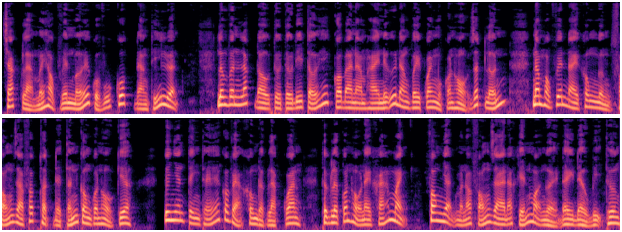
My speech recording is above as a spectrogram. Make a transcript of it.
chắc là mấy học viên mới của vũ quốc đang thí luyện. Lâm vân lắc đầu từ từ đi tới. Có ba nam, hai nữ đang vây quanh một con hổ rất lớn. Năm học viên này không ngừng phóng ra pháp thuật để tấn công con hổ kia. Tuy nhiên tình thế có vẻ không được lạc quan. Thực lực con hổ này khá mạnh phong nhận mà nó phóng ra đã khiến mọi người đây đều bị thương.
